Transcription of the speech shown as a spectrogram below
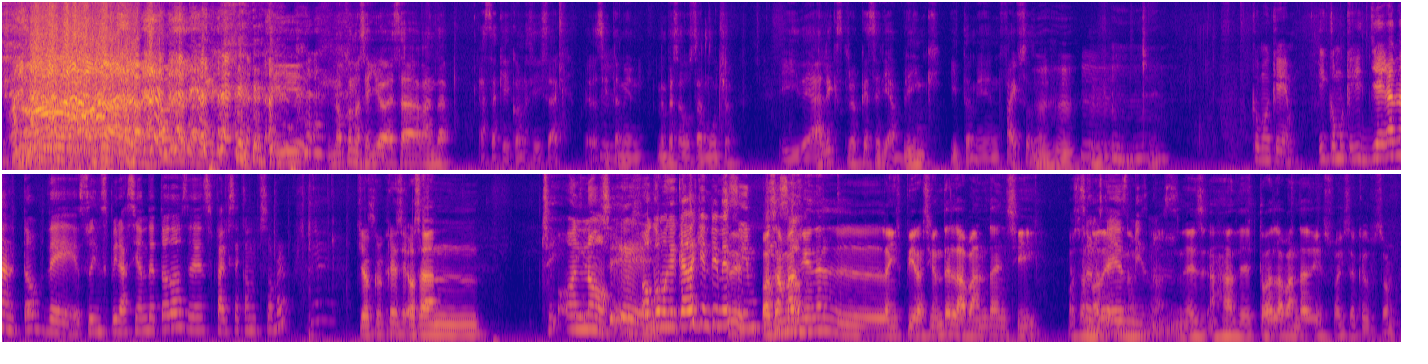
No. Sí, no conocí yo a esa banda hasta que conocí a Isaac, pero sí Mm. también me empezó a gustar mucho. Y de Alex creo que sería Blink y también Five ¿no? Ujú. Mm. Sí. Como que. Y como que llegan al top de su inspiración de todos es Five Seconds of Summer. Yo creo que sí, o sea, sí. ¿O no? Sí. O como que cada quien tiene su impulso. O sea, más bien el- la inspiración de la banda en sí. O sea, Son no de. ustedes no- mismos. es- ajá, de toda la banda de Five Seconds of Summer.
